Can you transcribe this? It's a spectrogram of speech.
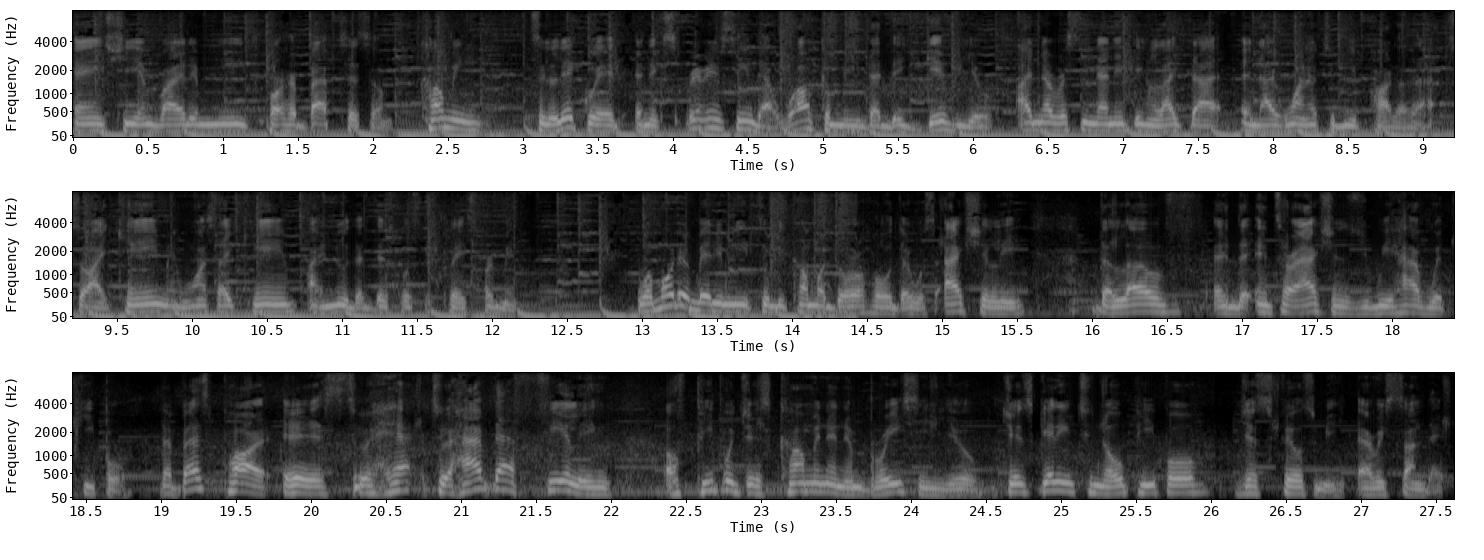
and she invited me for her baptism. Coming to Liquid and experiencing that welcoming that they give you, I'd never seen anything like that, and I wanted to be part of that. So I came, and once I came, I knew that this was the place for me. What motivated me to become a door holder was actually the love and the interactions we have with people. The best part is to, ha- to have that feeling of people just coming and embracing you. Just getting to know people just fills me every Sunday.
